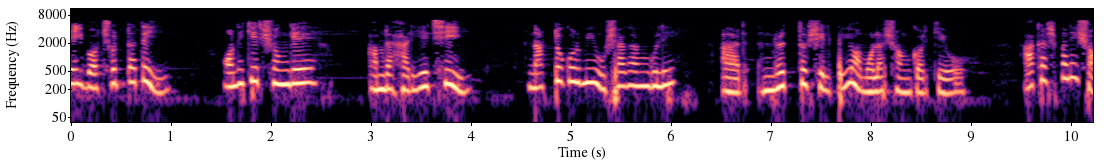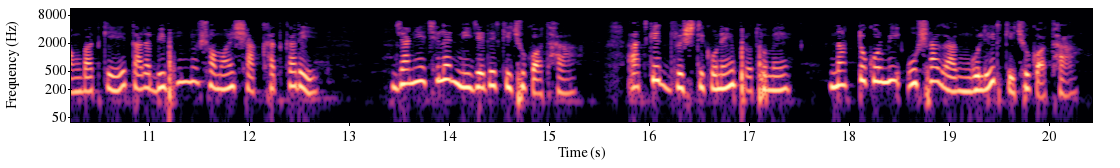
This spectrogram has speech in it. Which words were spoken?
এই বছরটাতেই অনেকের সঙ্গে আমরা হারিয়েছি নাট্যকর্মী উষা গাঙ্গুলি আর নৃত্যশিল্পী অমলা শঙ্করকেও। আকাশবাণী সংবাদকে তারা বিভিন্ন সময় সাক্ষাৎকারে জানিয়েছিলেন নিজেদের কিছু কথা। আজকের দৃষ্টিকোণে প্রথমে নাট্যকর্মী উষা গাঙ্গুলির কিছু কথা।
